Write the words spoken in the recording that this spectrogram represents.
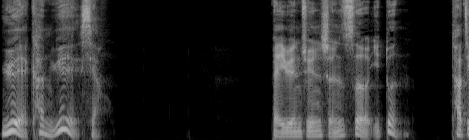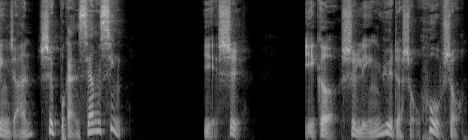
越看越像。裴元君神色一顿，他竟然是不敢相信。也是，一个是灵域的守护兽，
